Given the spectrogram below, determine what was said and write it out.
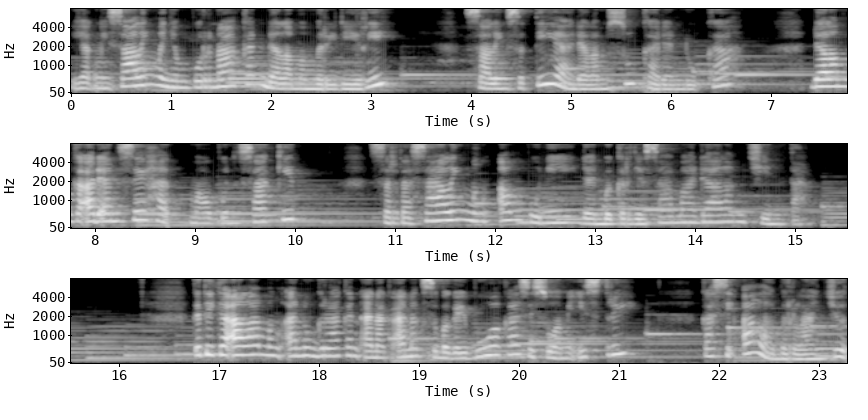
yakni saling menyempurnakan dalam memberi diri, saling setia dalam suka dan duka, dalam keadaan sehat maupun sakit, serta saling mengampuni dan bekerja sama dalam cinta. Ketika Allah menganugerahkan anak-anak sebagai buah kasih suami istri, kasih Allah berlanjut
